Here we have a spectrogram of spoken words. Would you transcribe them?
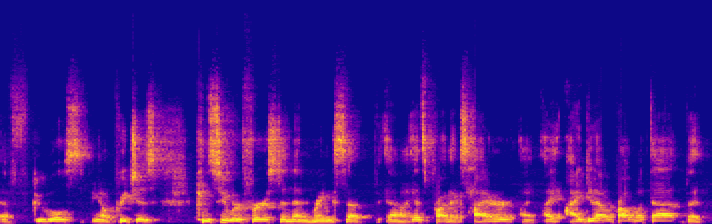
if Google's, you know, preaches consumer first and then ranks up uh, its products higher. I, I, I, do have a problem with that, but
